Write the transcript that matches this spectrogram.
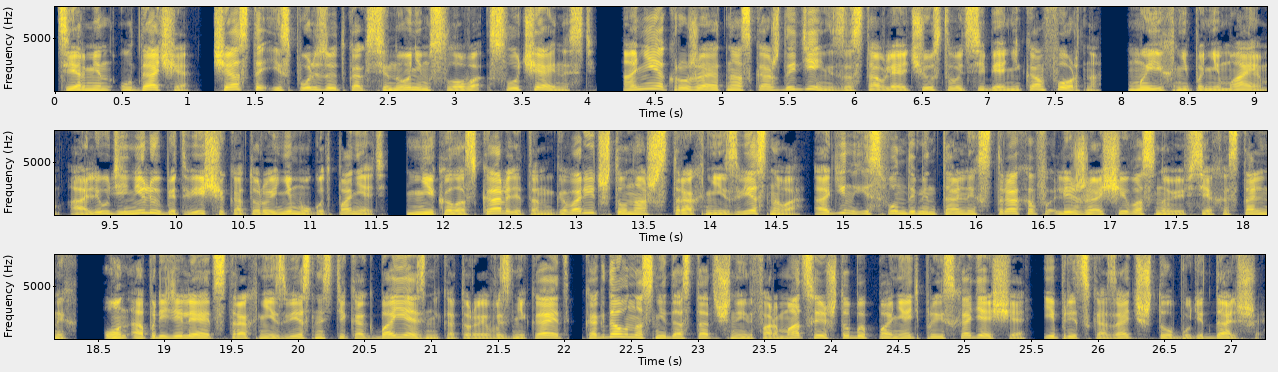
Термин «удача» часто используют как синоним слова «случайность». Они окружают нас каждый день, заставляя чувствовать себя некомфортно. Мы их не понимаем, а люди не любят вещи, которые не могут понять. Николас Карлитон говорит, что наш страх неизвестного – один из фундаментальных страхов, лежащий в основе всех остальных. Он определяет страх неизвестности как боязнь, которая возникает, когда у нас недостаточно информации, чтобы понять происходящее и предсказать, что будет дальше.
